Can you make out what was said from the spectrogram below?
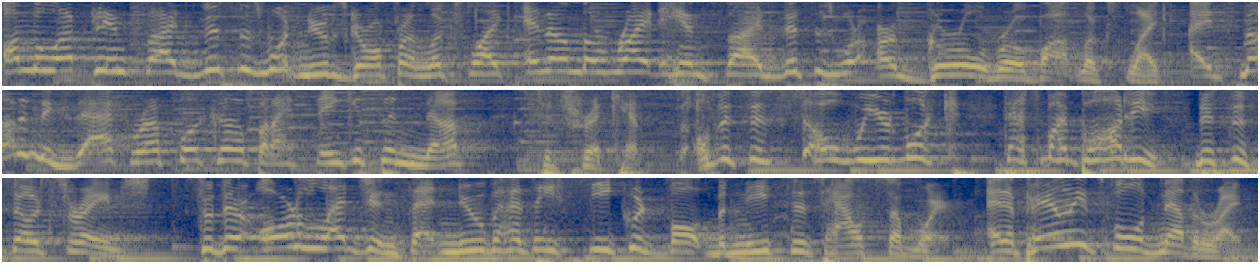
on the left-hand side, this is what Noob's girlfriend looks like, and on the right-hand side, this is what our girl robot looks like. It's not an exact replica, but I think it's enough to trick him. Oh, this is so weird. Look, that's my body. This is so strange. So there are legends that Noob has a secret vault beneath his house somewhere. And apparently it's full of netherite.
